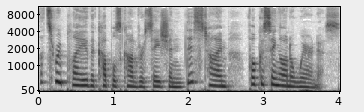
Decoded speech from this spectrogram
Let's replay the couple's conversation, this time focusing on awareness.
